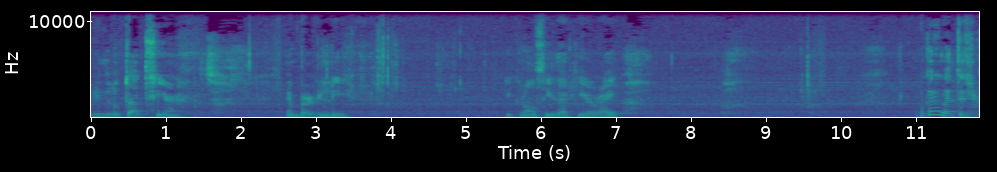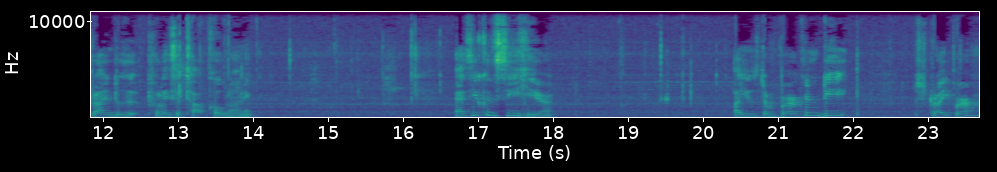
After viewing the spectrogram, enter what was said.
Three little dots here in burgundy. You can all see that here, right? We're gonna let this dry and do the, place a top coat on it. As you can see here, I used a burgundy striper.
